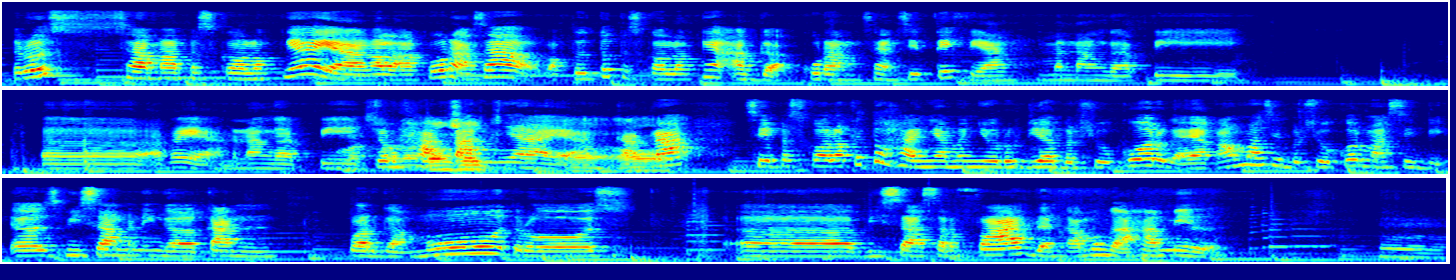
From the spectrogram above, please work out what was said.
terus sama psikolognya ya kalau aku rasa waktu itu psikolognya agak kurang sensitif ya menanggapi eh, apa ya menanggapi Masalah. curhatannya ya oh, karena si psikolog itu hanya menyuruh dia bersyukur kayak kamu masih bersyukur masih bi- eh, bisa meninggalkan keluargamu terus eh, bisa survive dan kamu nggak hamil Hmm.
